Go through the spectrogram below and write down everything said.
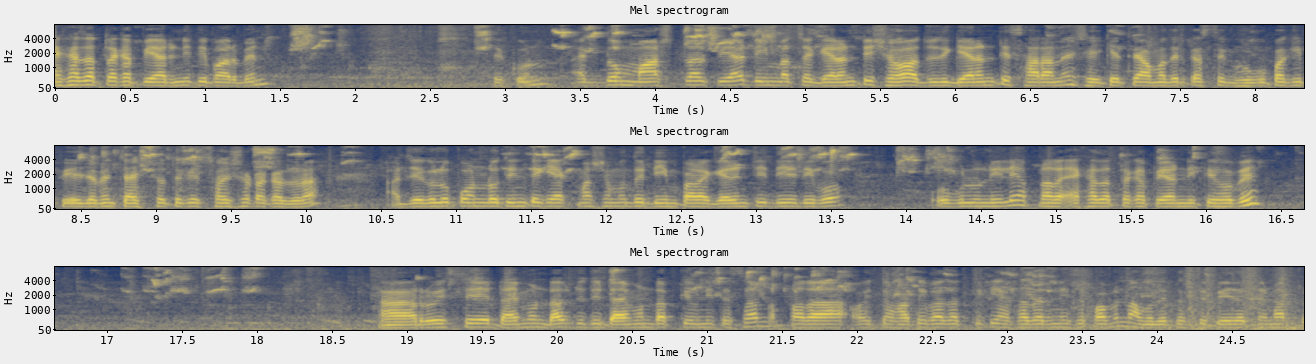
এক হাজার টাকা পেয়ার নিতে পারবেন। দেখুন, একদম মাস্টার পেয়ার, ডিম বাচ্চা গ্যারান্টি সহ। যদি গ্যারান্টি ছাড়া নেন, সেই ক্ষেত্রে আমাদের কাছ থেকে ঘুঘু পাখি পেয়ে যাবেন চারশো থেকে ছয়শো টাকা জোড়া। আর যেগুলো পনেরো দিন থেকে এক মাসের মধ্যে ডিম পাড়া গ্যারান্টি দিয়ে দিব, ওগুলো নিলে আপনারা এক হাজার টাকা পেয়ার নিতে হবে। আর রয়েছে ডায়মন্ড ডাব যদি ডায়মন্ড ডাব কেউ নিতে চান, আপনারা হয়তো হাটে বাজার থেকে এক হাজারের নিচে পাবেন। আমাদের কাছ পেয়ে যাচ্ছেন মাত্র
